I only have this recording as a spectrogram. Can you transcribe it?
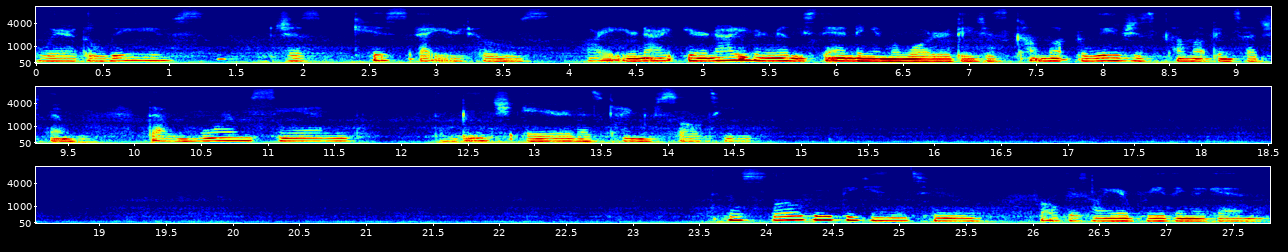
where the waves just kiss at your toes right you're not you're not even really standing in the water they just come up the waves just come up and touch them that warm sand the beach air that's kind of salty. And slowly begin to focus on your breathing again.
